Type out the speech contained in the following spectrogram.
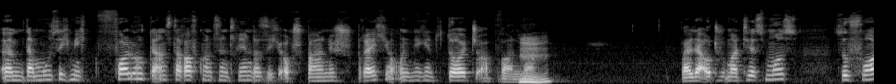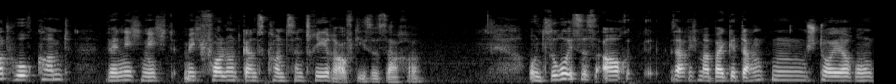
Ähm, da muss ich mich voll und ganz darauf konzentrieren, dass ich auch Spanisch spreche und nicht ins Deutsch abwandere. Mhm. Weil der Automatismus sofort hochkommt, wenn ich nicht mich voll und ganz konzentriere auf diese Sache. Und so ist es auch, sag ich mal, bei Gedankensteuerung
